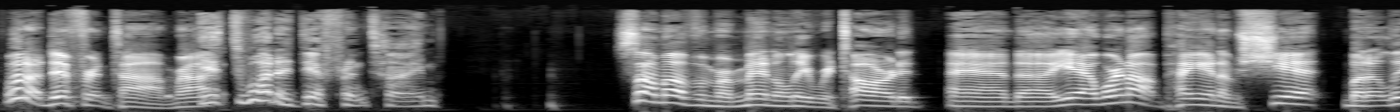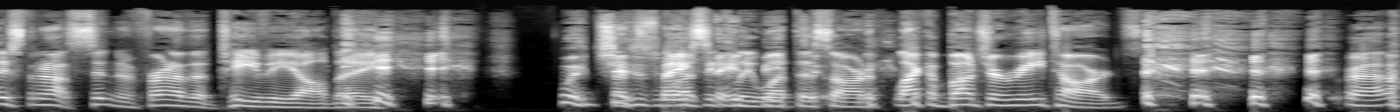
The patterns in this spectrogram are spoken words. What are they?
what a different time, right? It's what a different time. Some of them are mentally retarded, and uh, yeah, we're not paying them shit, but at least they're not sitting in front of the TV all day. Which That's is basically what, what this article, like a bunch of retards, right?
